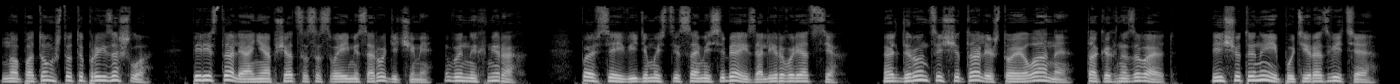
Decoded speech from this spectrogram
но потом что-то произошло. Перестали они общаться со своими сородичами в иных мирах. По всей видимости, сами себя изолировали от всех. Альдеронцы считали, что эланы, так их называют, ищут иные пути развития,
